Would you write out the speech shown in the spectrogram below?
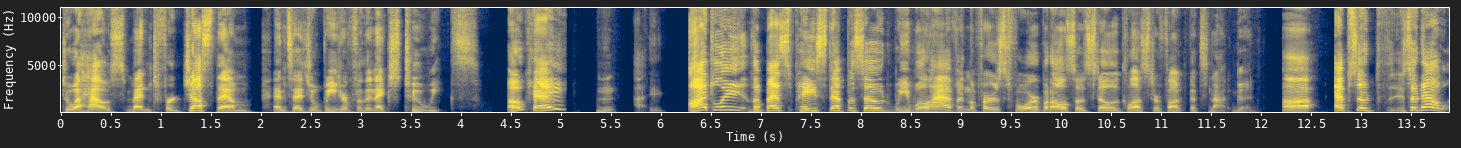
to a house meant for just them and says, "You'll be here for the next two weeks." Okay. Oddly, the best paced episode we will have in the first four, but also still a clusterfuck that's not good. Uh, episode. Th- so now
